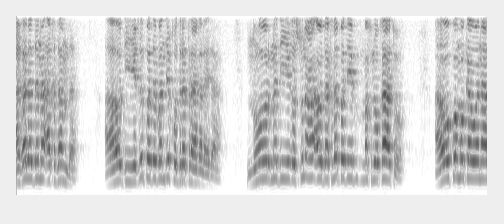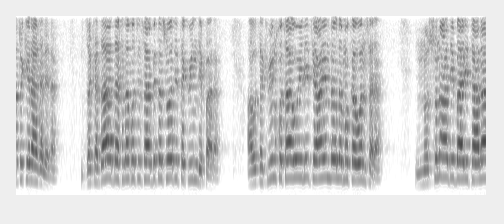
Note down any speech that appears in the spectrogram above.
هغه لدنه اقدم ده او دیغه په د بندي قدرت راغلی ده نور نه دیغه صنع او دخله په د مخلوقاتو او په مکوناتو کې راغلی ده ځکه دا دخله خو چې ثابته سو د تکوین لپاره او تکوین خو تا ویلې چې عین د مکون سره نو صنع د باری تعالی،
